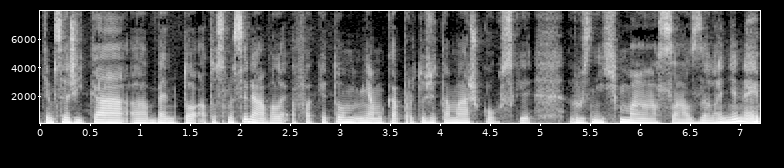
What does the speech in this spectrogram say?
těm se říká eh, bento a to jsme si dávali a fakt je to mňamka, protože tam máš kousky různých mása, zeleniny,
